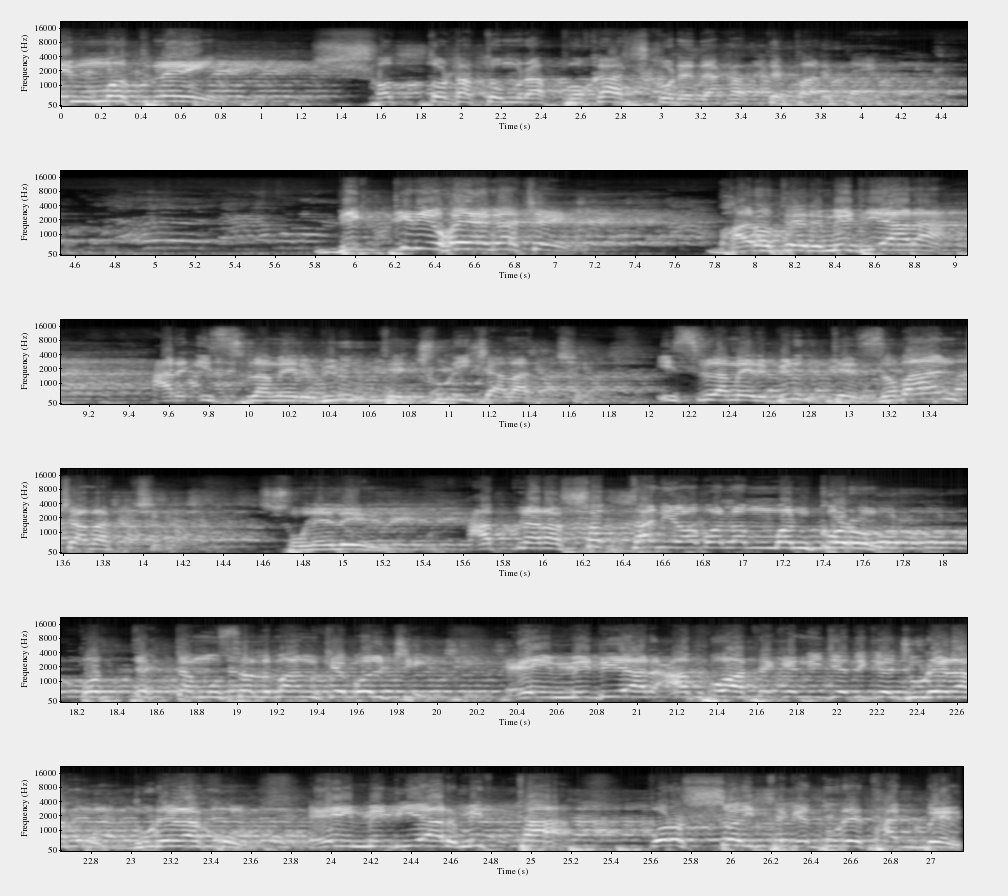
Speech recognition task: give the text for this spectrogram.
হিম্মত নেই, সত্যটা তোমরা প্রকাশ করে দেখাতে পারবে। বিক্রি হয়ে গেছে ভারতের মিডিয়ারা আর ইসলামের বিরুদ্ধে ছুরি চালাচ্ছে, ইসলামের বিরুদ্ধে জবান চালাচ্ছে। শুনেলেন আপনারা সাবধানী অবলম্বন করুন। প্রত্যেকটা মুসলমানকে বলছি, এই মিডিয়ার আফোয়া থেকে নিজেদিকে জুড়ে রাখুন, দূরে রাখুন। এই মিডিয়ার মিথ্যা প্রশ্রয় থেকে দূরে থাকবেন।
